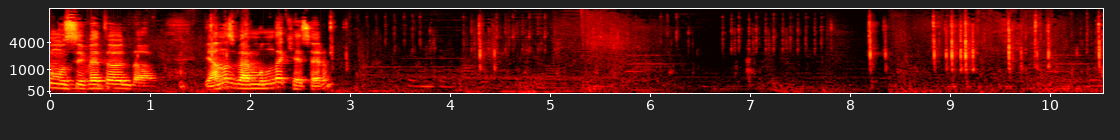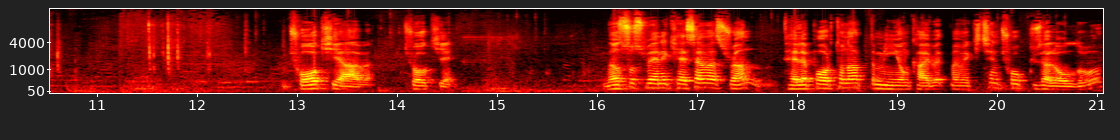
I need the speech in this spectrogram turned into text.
Musibet öldü abi. Yalnız ben bunu da keserim. Çok iyi abi. Çok iyi. Nasus beni kesemez şu an. Teleportunu attı minyon kaybetmemek için. Çok güzel oldu bu.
